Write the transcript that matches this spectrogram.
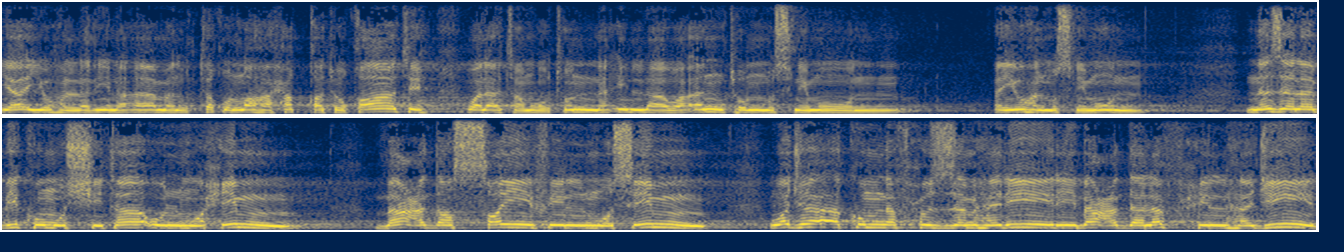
يا أيها الذين آمنوا اتقوا الله حق تقاته ولا تموتن إلا وأنتم مسلمون. أيها المسلمون نزل بكم الشتاء المحم بعد الصيف المسم وجاءكم نفح الزمهرير بعد لفح الهجير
